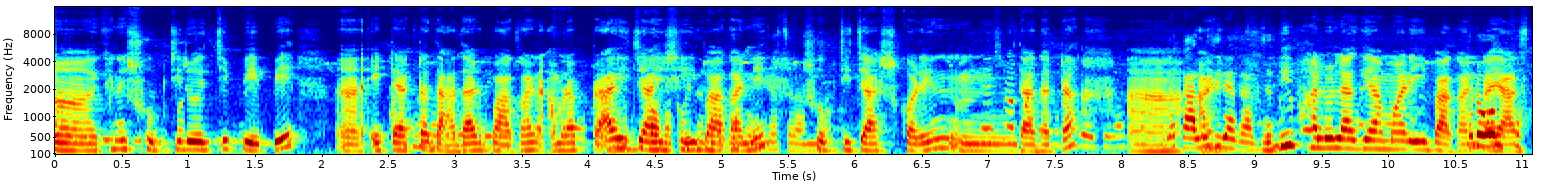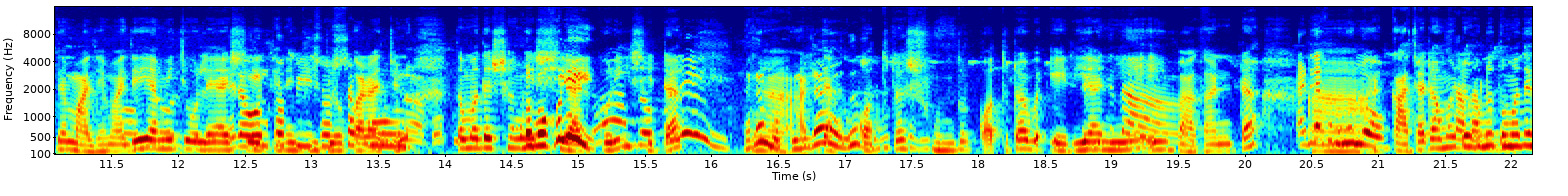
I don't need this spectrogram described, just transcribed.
আহ, এখানে সবজি রয়েছে পেঁপে এটা একটা দাদার বাগান। আমরা প্রায় যাই সেই বাগানে। সবজি চাষ করেন দাদাটা। খুবই ভালো লাগে আমার এই বাগানটায় আসতে। মাঝে মাঝেই আমি চলে আসি এখানে ভিডিও করার জন্য। তোমাদের সঙ্গে শেয়ার করি সেটা। আর দেখো কতটা সুন্দর কতটা এরিয়া নিয়ে এই বাগানটা। কাঁচা টমেটোগুলো তোমাদের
